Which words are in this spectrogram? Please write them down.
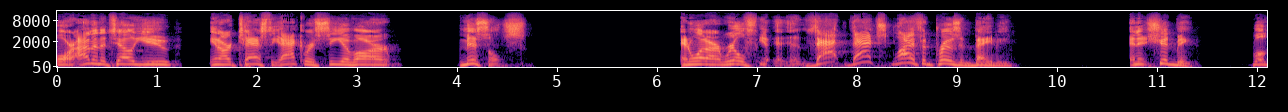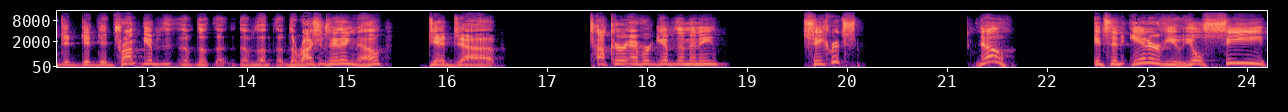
Or I'm going to tell you in our test the accuracy of our missiles and what our real that that's life in prison, baby. And it should be. Well, did did, did Trump give the the, the, the, the, Russians anything? No. Did uh, Tucker ever give them any secrets? No. It's an interview. You'll see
